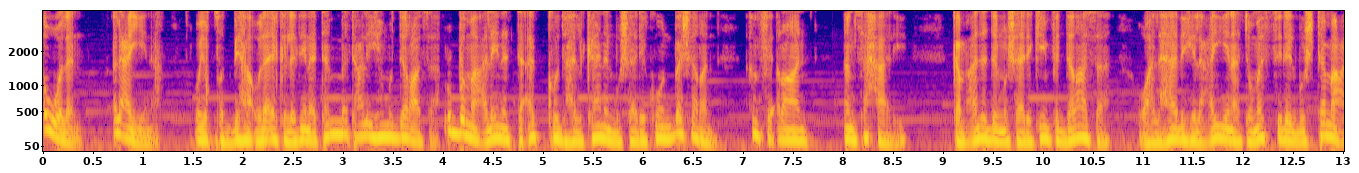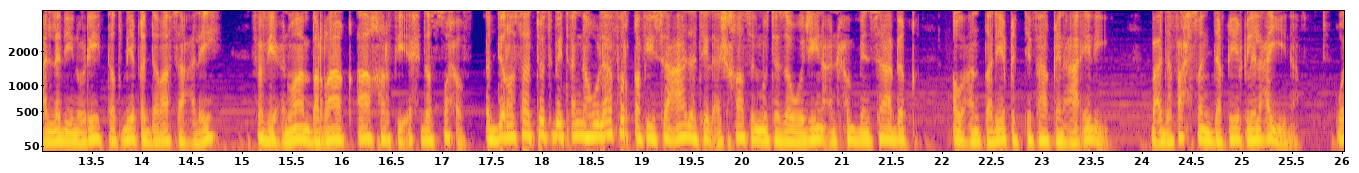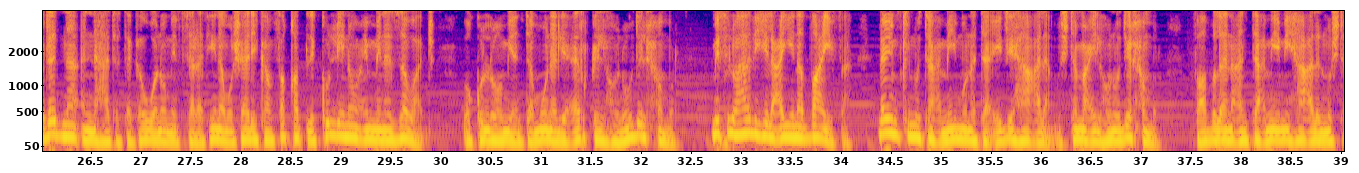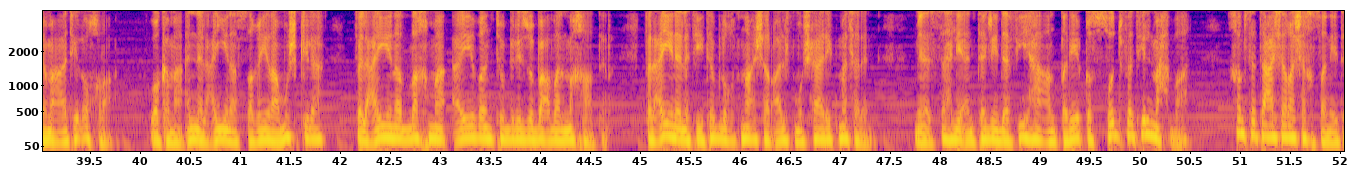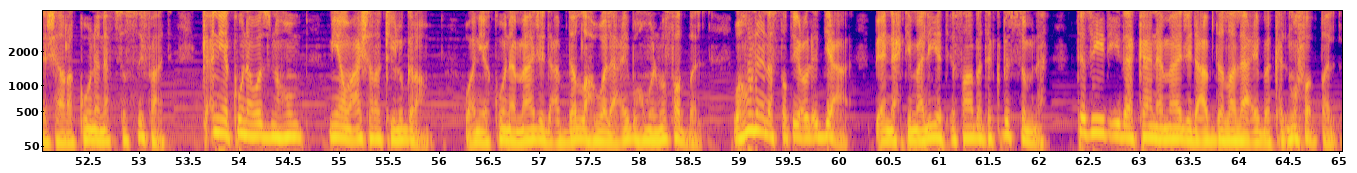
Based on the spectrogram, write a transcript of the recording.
أولا العينة ويقصد بها أولئك الذين تمت عليهم الدراسة. ربما علينا التأكد هل كان المشاركون بشرا أم فئران أم سحالي كم عدد المشاركين في الدراسة؟ وهل هذه العينة تمثل المجتمع الذي نريد تطبيق الدراسة عليه؟ ففي عنوان براق آخر في إحدى الصحف الدراسات تثبت أنه لا فرق في سعادة الأشخاص المتزوجين عن حب سابق أو عن طريق اتفاق عائلي. بعد فحص دقيق للعينة وجدنا أنها تتكون من 30 مشاركا فقط لكل نوع من الزواج وكلهم ينتمون لعرق الهنود الحمر. مثل هذه العينة الضعيفة لا يمكن تعميم نتائجها على مجتمع الهنود الحمر فضلا عن تعميمها على المجتمعات الأخرى. وكما أن العينة الصغيرة مشكلة فالعينة الضخمة أيضا تبرز بعض المخاطر. فالعينة التي تبلغ 12 ألف مشارك مثلا من السهل أن تجد فيها عن طريق الصدفة المحضة. 15 شخصا يتشاركون نفس الصفات كأن يكون وزنهم 110 كيلوغرام وأن يكون ماجد عبد الله هو لاعبهم المفضل. وهنا نستطيع الإدعاء بأن احتمالية إصابتك بالسمنة تزيد إذا كان ماجد عبد الله لاعبك المفضل.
